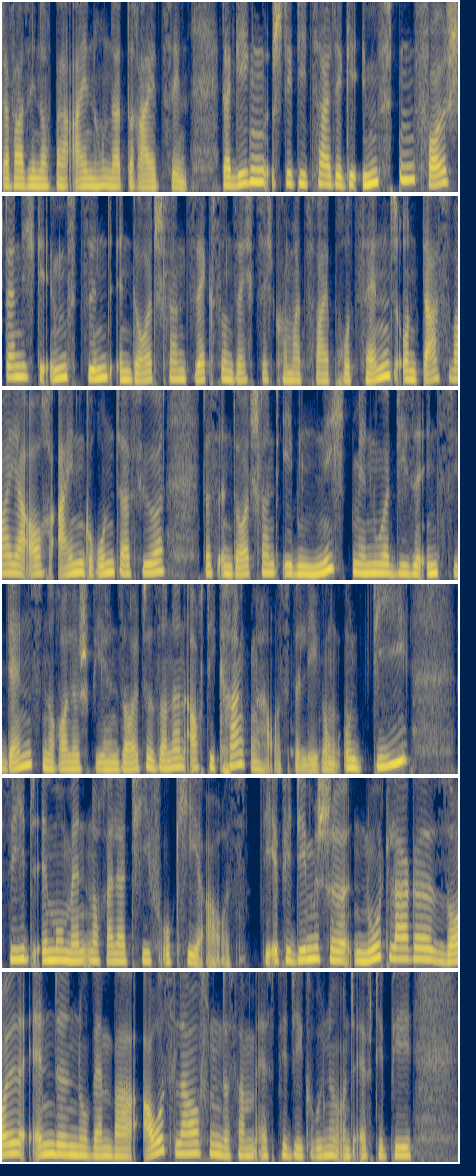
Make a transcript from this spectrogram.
da war sie noch bei 113. Dagegen steht die Zahl der Geimpften. Vollständig geimpft sind in Deutschland 66,2 Prozent. Und das war ja auch ein Grund dafür, dass in Deutschland eben nicht mehr nur diese Inzidenz eine Rolle spielen sollte, sondern auch die Krankenhausbelegung. Und die sieht im Moment noch relativ okay aus. Die epidemische Notlage soll Ende November auslaufen. Das haben SPD, Grüne und FDP,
